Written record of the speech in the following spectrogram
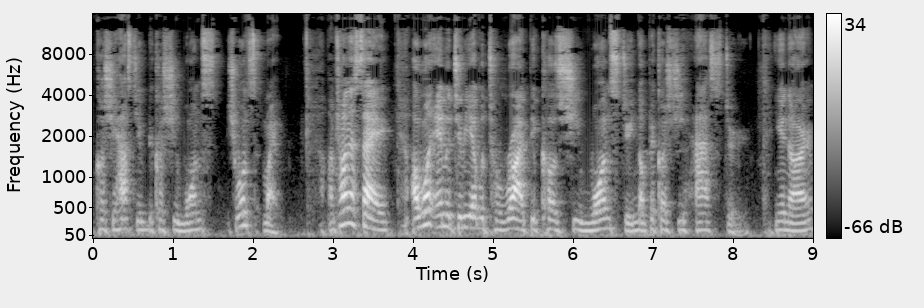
because she has to, because she wants she wants. Wait, I'm trying to say I want Emma to be able to write because she wants to, not because she has to. You know,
